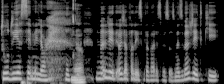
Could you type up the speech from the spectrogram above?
tudo ia ser melhor. é. Do meu jeito, eu já falei isso para várias pessoas, mas do meu jeito que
